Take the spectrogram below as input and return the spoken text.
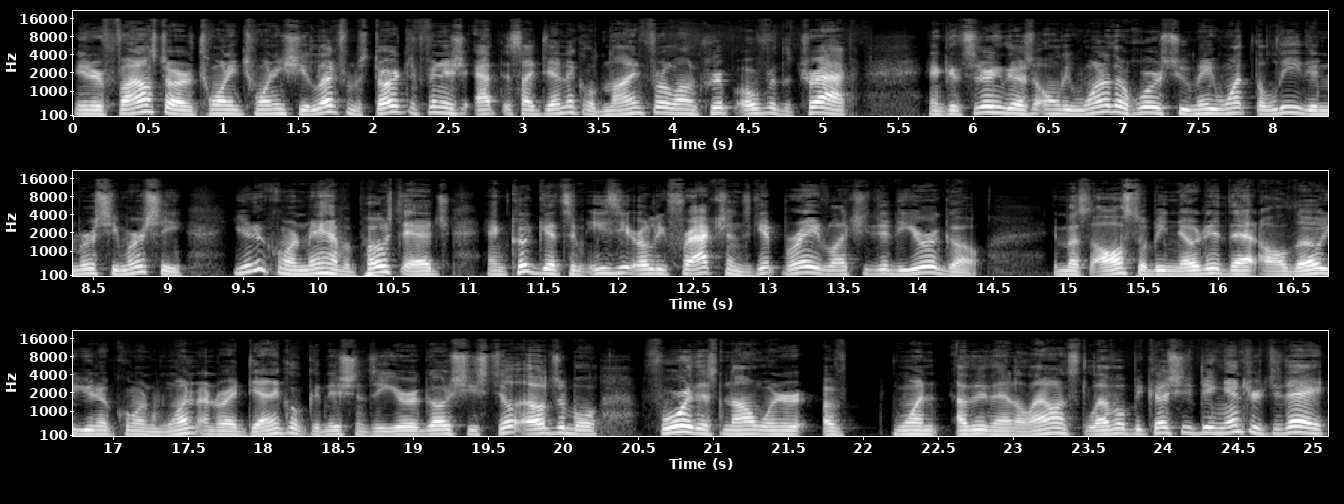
In her final start of 2020, she led from start to finish at this identical nine furlong trip over the track. And considering there's only one other horse who may want the lead in Mercy Mercy, Unicorn may have a post edge and could get some easy early fractions. Get brave like she did a year ago. It must also be noted that although Unicorn won under identical conditions a year ago, she's still eligible for this non winner of one other than allowance level because she's being entered today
